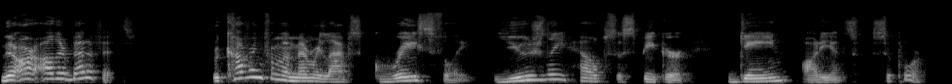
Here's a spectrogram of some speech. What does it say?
There are other benefits. Recovering from a memory lapse gracefully usually helps a speaker gain audience support.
